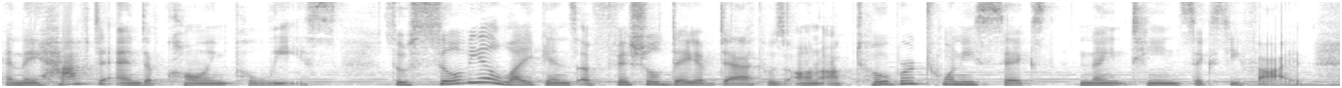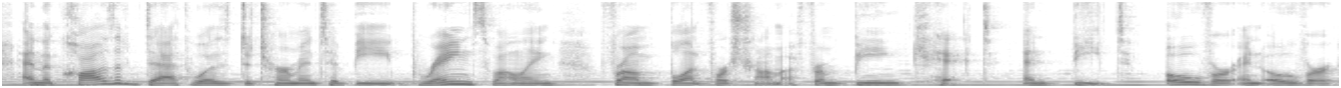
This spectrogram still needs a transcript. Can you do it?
And they have to end up calling police. So Sylvia Likens' official day of death was on October 26, 1965. And the cause of death was determined to be brain swelling from blunt force trauma, from being kicked and beat over and over.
